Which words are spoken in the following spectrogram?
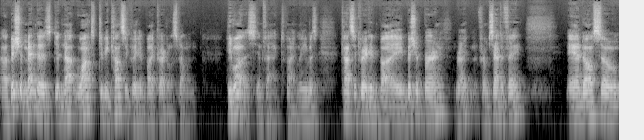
Uh, Bishop Mendez did not want to be consecrated by Cardinal Spellman. He was, in fact, finally. He was consecrated by Bishop Byrne, right, from Santa Fe, and also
